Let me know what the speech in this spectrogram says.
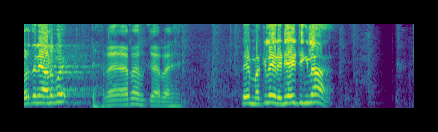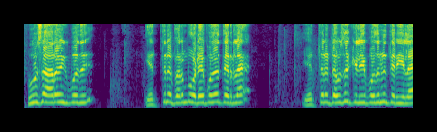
ஒருத்தனை அனுப்பு. டெரரா இருக்காரு. டேய் மக்களே ரெடி ஆயிட்டீங்களா? பூசை ஆரம்பிக்க போகுது. எத்தனை பெரம்பு உடைய போதோ தெரியல. எத்தனை டவுசர் கிளிய போகுதுன்னு தெரியல.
